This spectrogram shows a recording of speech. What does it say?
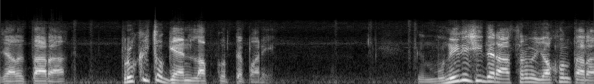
যারা তারা প্রকৃত জ্ঞান লাভ করতে পারে। মুনি ঋষিদের আশ্রমে যখন তারা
